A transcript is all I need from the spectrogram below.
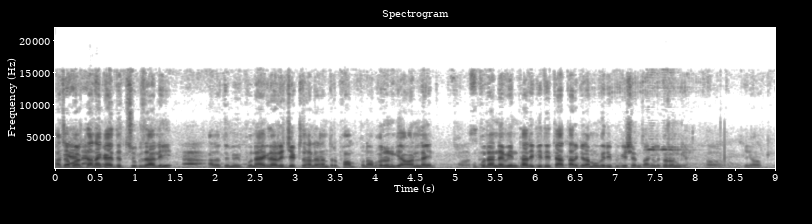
अच्छा भरताना काय ते चूक झाली. हा. आता तुम्ही पुन्हा एकदा रिजेक्ट झाल्यानंतर फॉर्म पुन्हा भरून घ्या ऑनलाईन हो सर. पुन्हा नवीन तारीख येते त्या तारखेला मग व्हेरिफिकेशन चांगलं करून घ्या. हो. ठीक आहे ओके.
